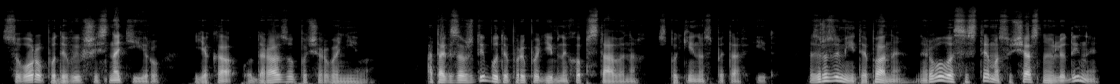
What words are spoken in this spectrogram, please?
суворо подивившись на Тіру, яка одразу почервоніла. А так завжди буде при подібних обставинах? спокійно спитав Іт. Зрозумійте, пане, нервова система сучасної людини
